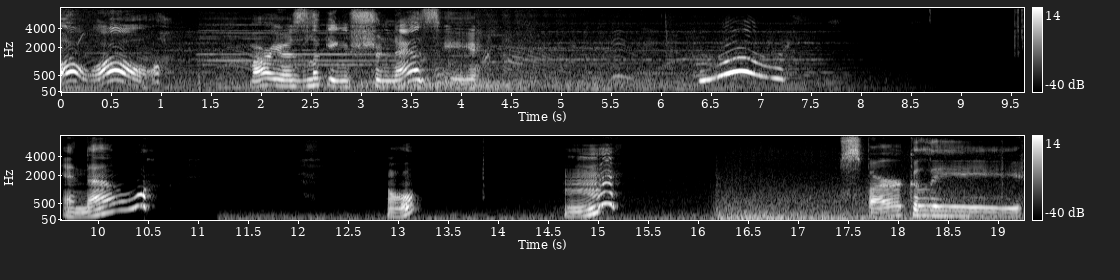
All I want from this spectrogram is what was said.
oh, whoa! Mario is looking snazzy. Woo! And now, oh, hmm. Sparkly.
